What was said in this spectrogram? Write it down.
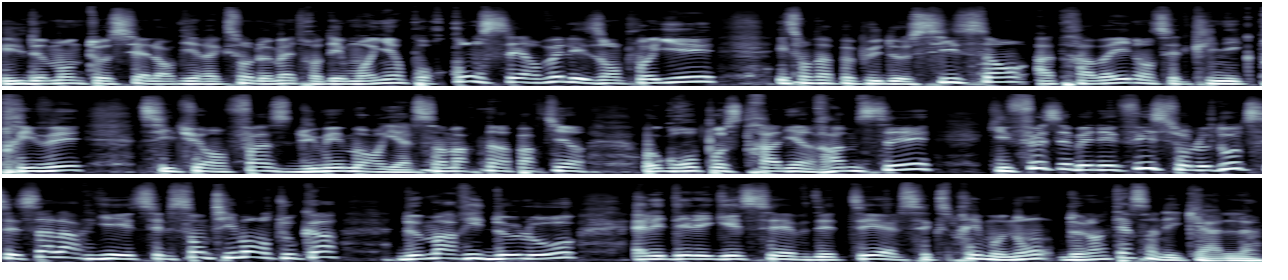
Ils demandent aussi à leur direction de mettre des moyens pour conserver les employés. Ils sont un peu plus de 600 à travailler dans cette clinique privée située en face du mémorial. Saint-Martin appartient au groupe australien Ramsey qui fait ses bénéfices sur le dos de ses salariés. C'est le sentiment en tout cas de Marie Delot. Elle est déléguée CFDT. Elle s'exprime au nom de l'intersyndicale.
